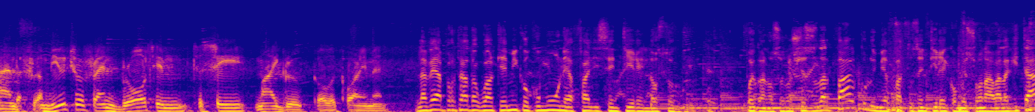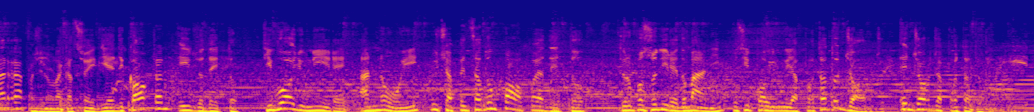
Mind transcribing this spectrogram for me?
And a, mutual friend brought him to see my group called the Quarrymen. L'aveva portato qualche amico comune a fargli sentire il nostro gruppo. Poi quando sono sceso dal palco lui mi ha fatto sentire come suonava la chitarra facendo una canzone di Eddie Cochran e io gli ho detto ti vuoi unire a noi? Lui ci ha pensato un po' poi ha detto te lo posso dire domani? Così poi lui ha portato George e George ha portato Ringo.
